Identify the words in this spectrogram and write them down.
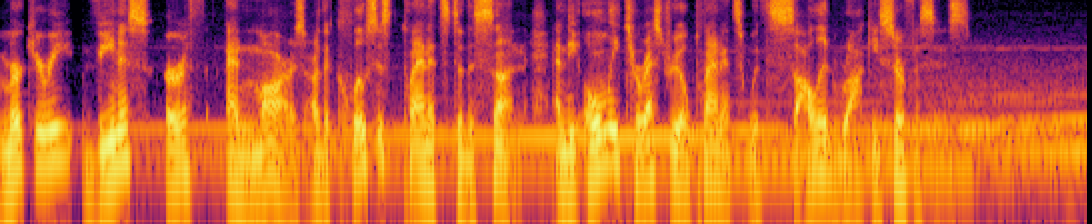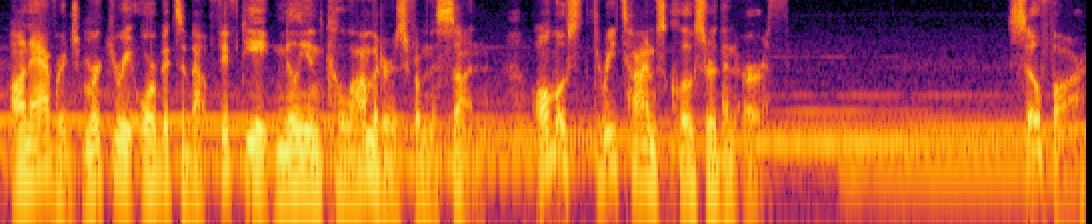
Mercury, Venus, Earth, and Mars are the closest planets to the Sun and the only terrestrial planets with solid rocky surfaces. On average, Mercury orbits about 58 million kilometers from the Sun, almost three times closer than Earth. So far,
